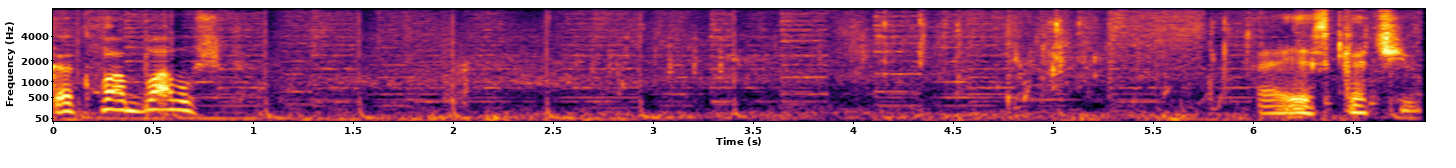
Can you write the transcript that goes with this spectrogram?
Каква бабушка? Я скачи, бе.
